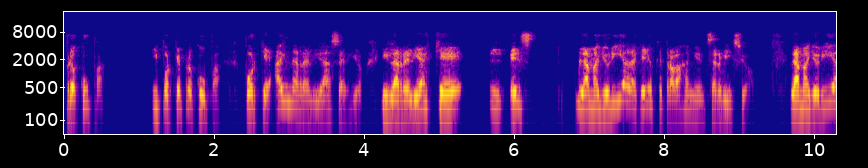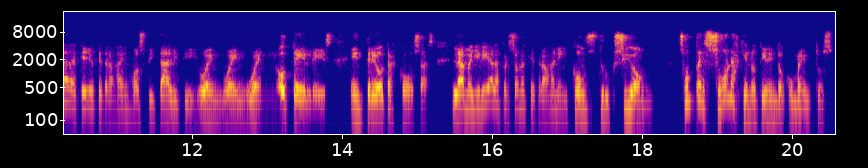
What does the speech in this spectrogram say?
Preocupa. ¿Y por qué preocupa? Porque hay una realidad, Sergio, y la realidad es que la mayoría de aquellos que trabajan en servicio, la mayoría de aquellos que trabajan en hospitality o en, hoteles, entre otras cosas, la mayoría de las personas que trabajan en construcción, son personas que no tienen documentos.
